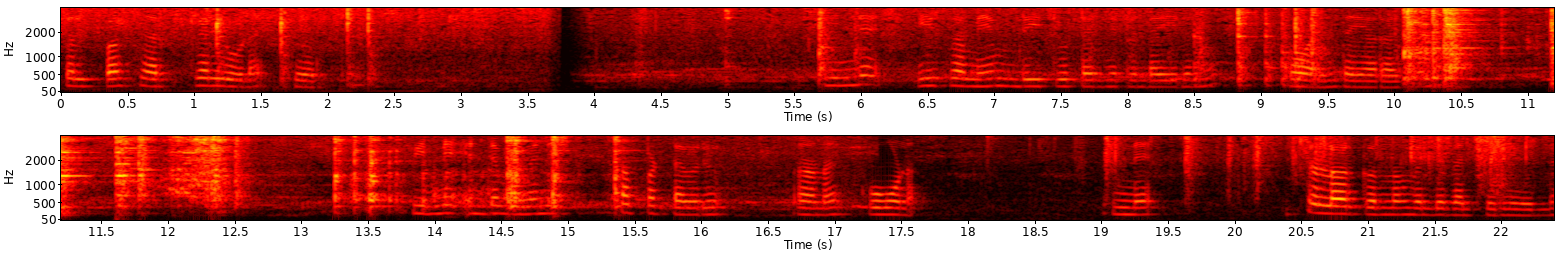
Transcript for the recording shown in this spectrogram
സ്വല്പം ശർക്കരയൂടെ ചേർത്ത്. പിന്നെ ഈ സമയം ബീറ്റ്റൂട്ട് അരിഞ്ഞിട്ടുണ്ടായിരുന്നു. തോരൻ തയ്യാറാക്കി. പിന്നെ എന്റെ മകന് ഇഷ്ടപ്പെട്ട ഒരു ആണ് കൂണ്. പിന്നെ മറ്റുള്ളവർക്കൊന്നും വലിയ താല്പര്യമില്ല.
